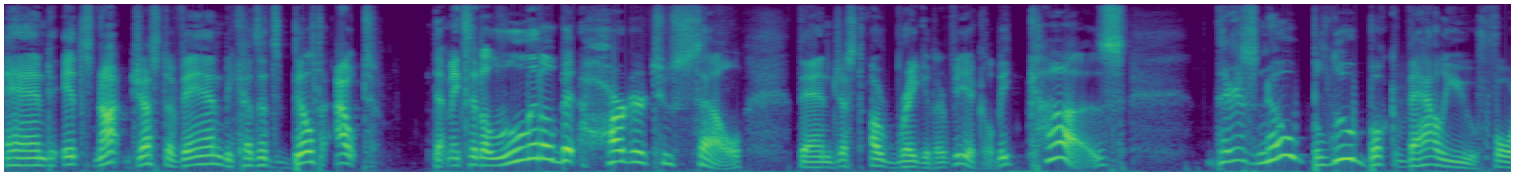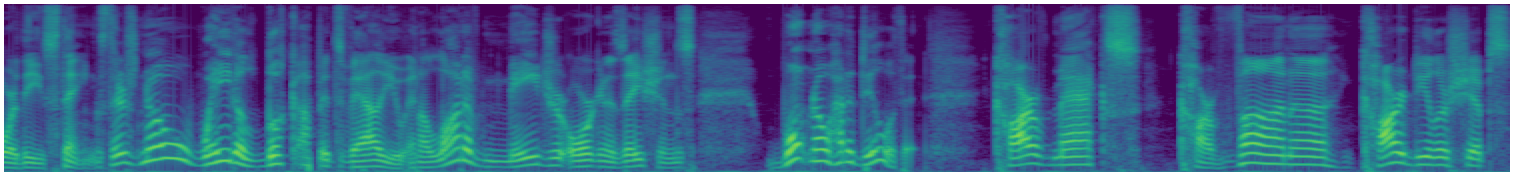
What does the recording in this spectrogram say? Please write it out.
And it's not just a van because it's built out. That makes it a little bit harder to sell than just a regular vehicle because there's no blue book value for these things. There's no way to look up its value, and a lot of major organizations won't know how to deal with it. CarMax, Carvana, car dealerships,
